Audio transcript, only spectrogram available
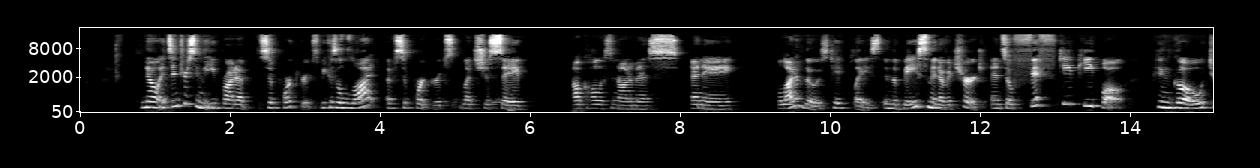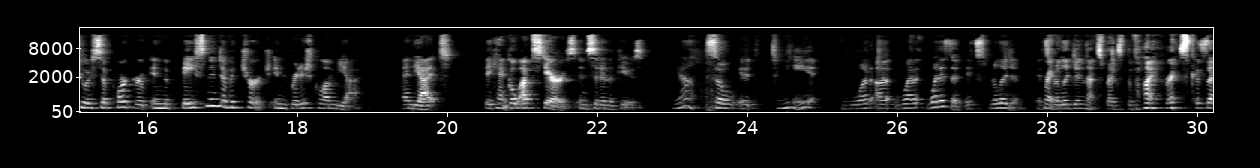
No, it's interesting that you brought up support groups because a lot of support groups, let's just say Alcoholics Anonymous, NA, a lot of those take place in the basement of a church. And so 50 people can go to a support group in the basement of a church in British Columbia. And yet they can't go upstairs and sit in the pews. Yeah. So it to me, what uh, what what is it? It's religion. It's right. religion that spreads the virus because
